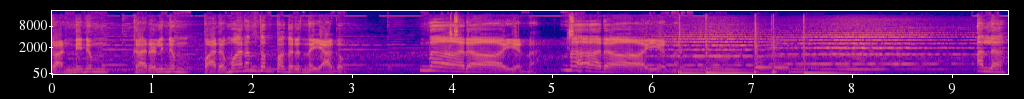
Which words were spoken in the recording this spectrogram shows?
കണ്ണിനും കരളിനും പരമാനന്ദം പകരുന്ന യാഗം. നാരായണ! നാരായണ അല്ല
